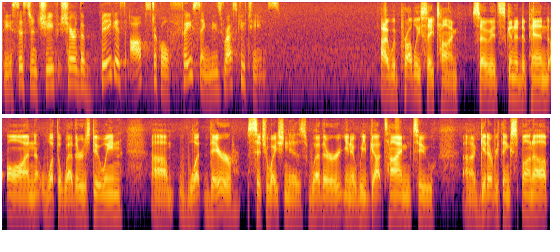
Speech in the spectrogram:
The assistant chief shared the biggest obstacle facing these rescue teams. I would probably say time. So it's going to depend on what the weather is doing, um, what their situation is, whether you know we've got time to uh, get everything spun up.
